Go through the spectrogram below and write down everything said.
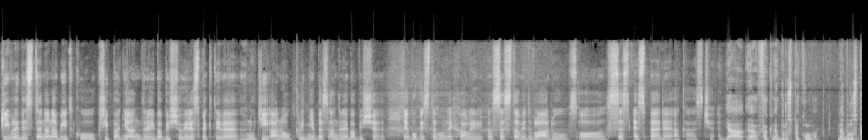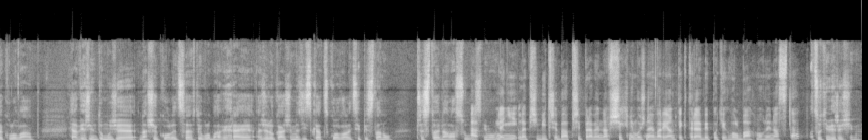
Kývli byste na nabídku případně Andrej Babišovi, respektive hnutí ano, klidně bez Andreje Babiše, nebo byste ho nechali sestavit vládu s, o, s SPD a KSČM? Já, já fakt nebudu spekulovat. Nebudu spekulovat. Já věřím tomu, že naše koalice v těch volbách vyhraje a že dokážeme získat z koalici Pistanu přes 101 hlasů ve sněmovně. Není lepší být třeba připraven na všechny možné varianty, které by po těch volbách mohly nastat? A co tím vyřeším?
